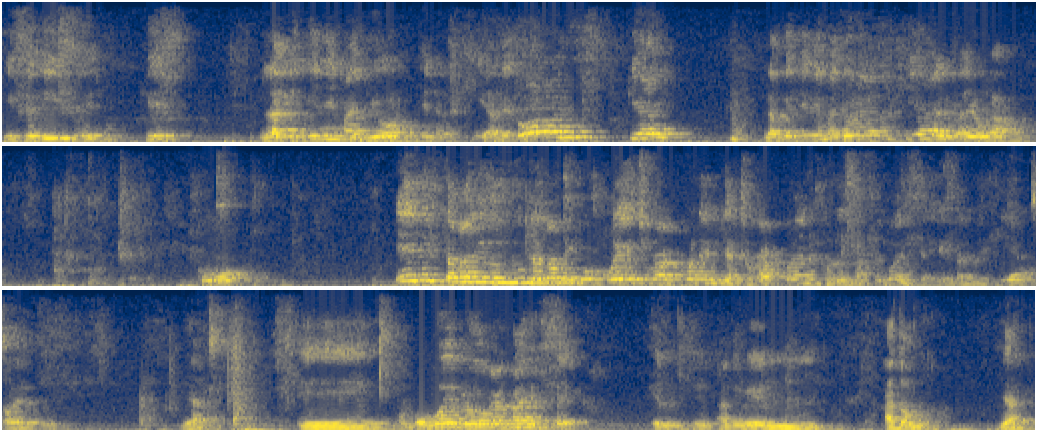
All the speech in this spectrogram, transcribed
y se dice que es la que tiene mayor energía. De toda la luz que hay, la que tiene mayor energía es el rayo gamma. Como en el tamaño de un núcleo atómico puede chocar con él y al chocar con él con esa frecuencia y esa energía lo destruye. ¿Ya? Eh, o puede provocar daños serios a nivel atómico. ¿Ya?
